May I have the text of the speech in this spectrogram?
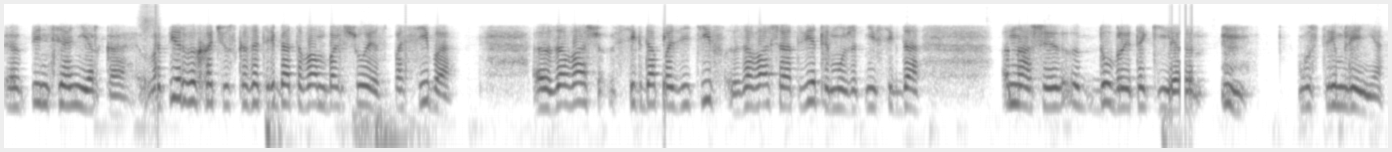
э, пенсионерка. Во-первых, хочу сказать, ребята, вам большое спасибо э, за ваш всегда позитив, за ваши ответы, может, не всегда наши добрые такие устремления.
